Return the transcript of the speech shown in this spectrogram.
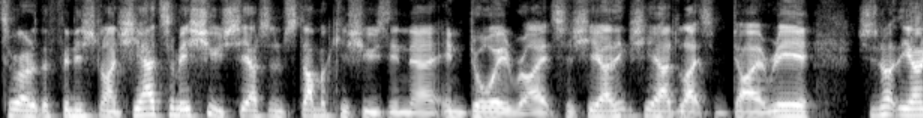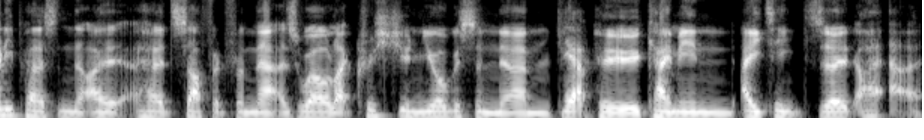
to her at the finish line. She had some issues. She had some stomach issues in uh, in Doi, right? So she, I think she had like some diarrhea. She's not the only person that I heard suffered from that as well. Like Christian Jorgensen, um, Yeah. who came in 18th. So uh,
